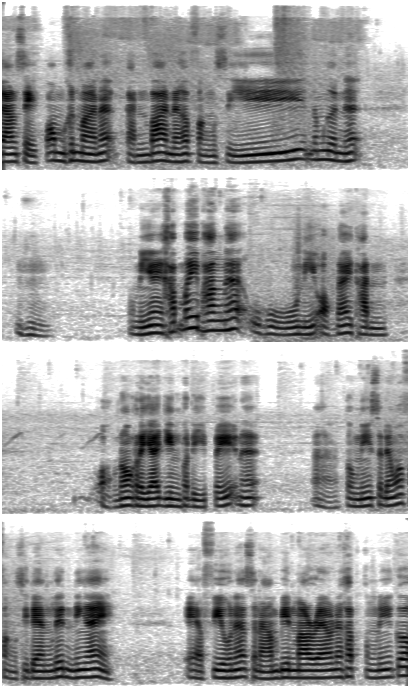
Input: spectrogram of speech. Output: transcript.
การเสกป้อมขึ้นมานะ กันบ้านนะครับ ฝั่งสีน้ำเงินนะฮะตรงนี้ไงครับไม่พังนะฮะโอ้โหหนีออกได้ทัน ออกนอกระยะยิงพอดีเป๊ะนะฮะอ่าตรงนี้แสดงว่าฝั่งสีแดงเล่นนี่ไงแอร์ฟิลนะสนามบินมาแล้วนะครับ ตรงนี้ก็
